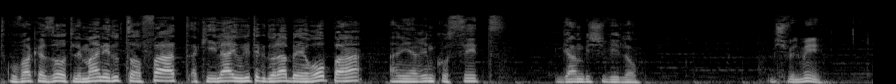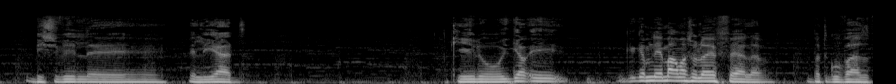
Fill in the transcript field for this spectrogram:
תגובה כזאת, למען יהדות צרפת, הקהילה היהודית הגדולה באירופה, אני ארים כוסית גם בשבילו. בשביל מי? בשביל אה, אליעד. כאילו, גם, גם נאמר משהו לא יפה עליו בתגובה הזאת,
